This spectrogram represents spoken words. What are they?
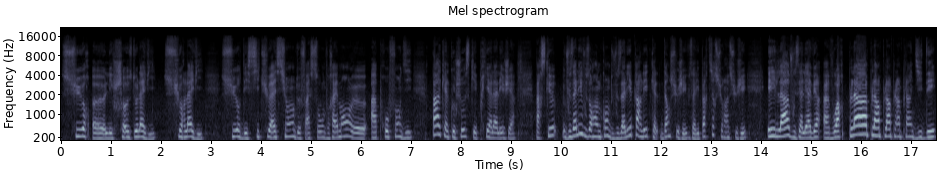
sur euh, les choses de la vie, sur la vie, sur des situations de façon vraiment euh, approfondie, pas quelque chose qui est pris à la légère. Parce que vous allez vous en rendre compte, vous allez parler d'un sujet, vous allez partir sur un sujet, et là, vous allez avoir plein, plein, plein, plein, plein d'idées,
